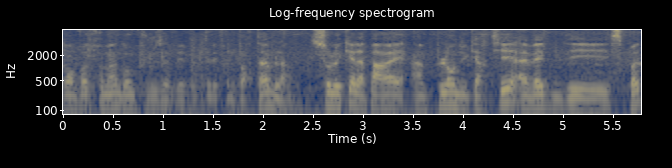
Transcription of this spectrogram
Dans votre main, donc, vous avez votre téléphone portable, sur lequel apparaît un plan du quartier avec des spots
